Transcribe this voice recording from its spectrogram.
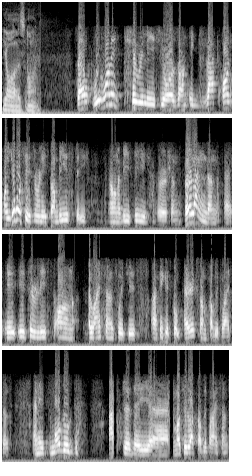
Yaws on? So we wanted to release Yaws on exact on, on Yaws is released on BSD on a BSD version. Erlang then uh, it, it's released on a license which is I think it's called Ericsson public license, and it's modeled after the uh, Mozilla public license.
